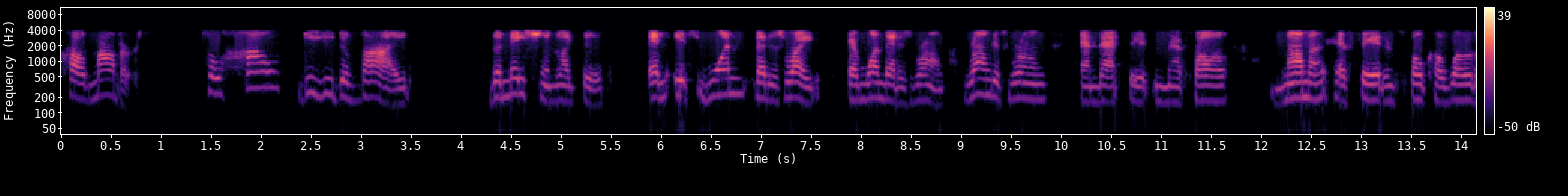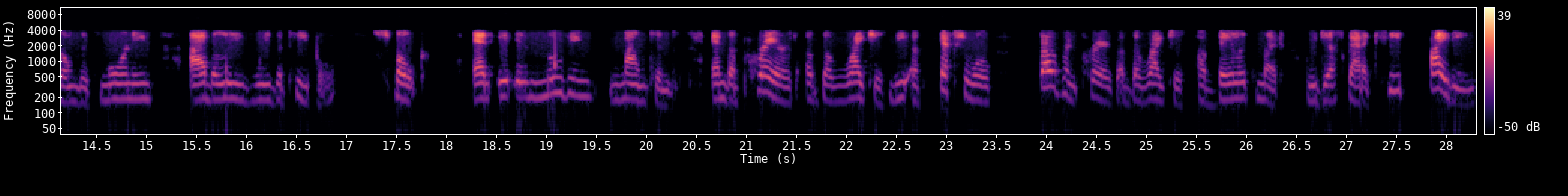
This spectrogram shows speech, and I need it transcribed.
called mobbers. So how do you divide the nation like this? And it's one that is right and one that is wrong. Wrong is wrong, and that's it, and that's all. Mama has said and spoke her word on this morning. I believe we, the people, spoke, and it is moving mountains. And the prayers of the righteous, the effectual, fervent prayers of the righteous availeth much. We just got to keep fighting,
